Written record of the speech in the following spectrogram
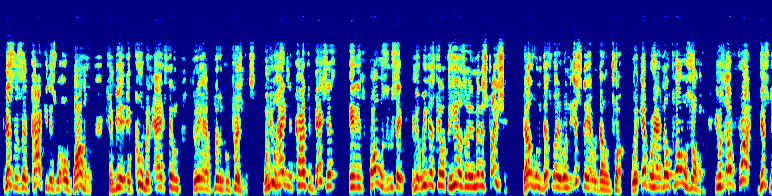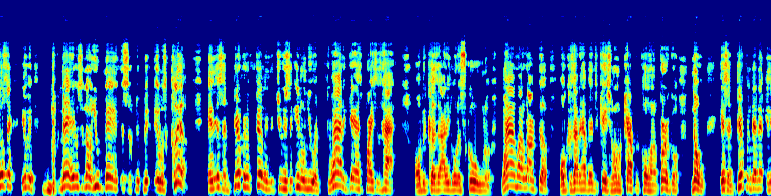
This is a cockiness where Obama can be in Cuba and ask them, do they have political prisoners? When you heighten the contradictions, it exposes you. say, we just came off the heels of an administration. That was one. That's why one of the issues they had with Donald Trump. When the emperor had no clothes on, he was up front. This, you know, what I'm saying, man, he was no, you man. A, it was clear, and it's a different feeling that you even when you were why the gas prices high or because I didn't go to school, or why am I locked up, or because I didn't have education, I'm a Capricorn, a Virgo. No, it's a different that, and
